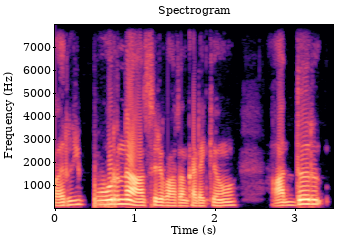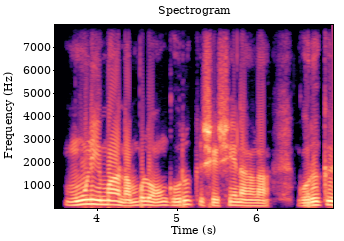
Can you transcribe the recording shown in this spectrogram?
பரிபூர்ண ஆசீர்வாதம் கிடைக்கும். அதர் மூலியமா நம்மளும் குருக்கு சிஷியனாகலாம் குருக்கு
